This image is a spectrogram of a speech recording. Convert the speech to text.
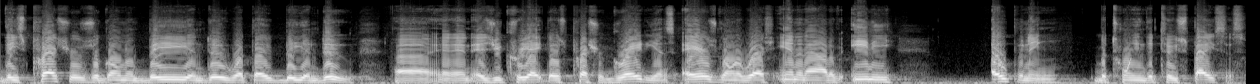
these pressures are going to be and do what they be and do. Uh, And as you create those pressure gradients, air is going to rush in and out of any opening between the two spaces.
